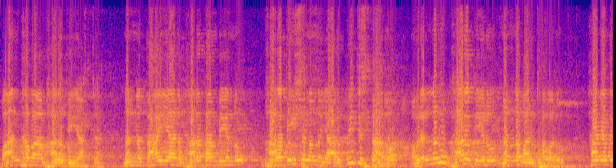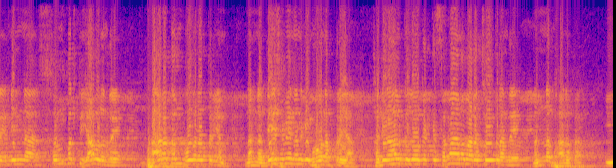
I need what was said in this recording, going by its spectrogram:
ಬಾಂಧವ ಭಾರತೀಯಾಶ್ಚ. ನನ್ನ ತಾಯಿಯಾದ ಭಾರತಾಂಬೆಯನ್ನು, ಭಾರತೀಶನನ್ನು ಯಾರು ಪ್ರೀತಿಸ್ತಾರೋ ಅವರೆಲ್ಲರೂ ಭಾರತೀಯರು, ನನ್ನ ಬಾಂಧವರು. ಹಾಗಾದ್ರೆ ನಿನ್ನ ಸಂಪತ್ತು ಯಾವುದು ಅಂದ್ರೆ, ಭಾರತಂ ಭುವನತ್ರಯಂ. ನನ್ನ ದೇಶವೇ ನನಗೆ ಭುವನತ್ರಯ. ಹದಿನಾಲ್ಕು ಲೋಕಕ್ಕೆ ಸಮಾನವಾದ ಕ್ಷೇತ್ರ ಅಂದ್ರೆ ನನ್ನ ಭಾರತ. ಈ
